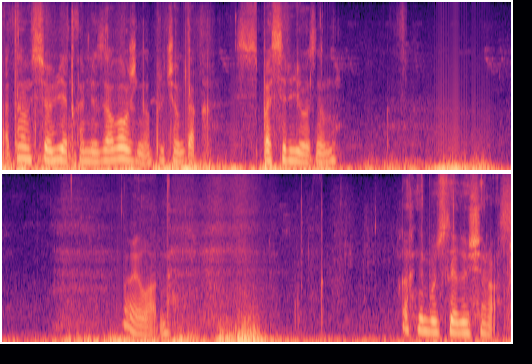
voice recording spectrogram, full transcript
А там все ветками заложено, причем так по-серьезному. Ну и ладно. Как-нибудь в следующий раз.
